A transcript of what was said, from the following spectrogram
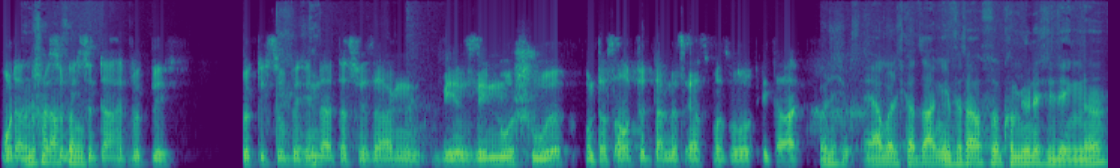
Oder Und Chris und ich sind da halt wirklich, wirklich so behindert, dass wir sagen, wir sehen nur Schuhe und das Outfit dann ist erstmal so egal. Wollte ich, ja, wollte ich gerade sagen, das ist auch so ein Community-Ding, ne?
